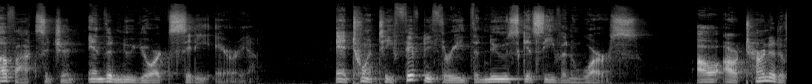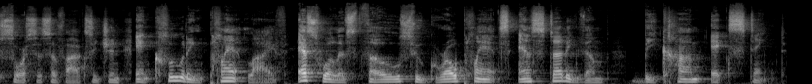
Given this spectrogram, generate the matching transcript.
of oxygen in the New York City area. In 2053, the news gets even worse. All alternative sources of oxygen, including plant life, as well as those who grow plants and study them, become extinct.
